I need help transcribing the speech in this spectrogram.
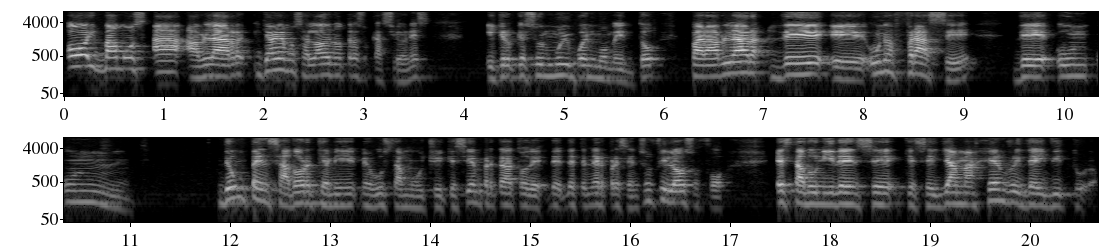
Hoy vamos a hablar, ya habíamos hablado en otras ocasiones, y creo que es un muy buen momento para hablar de eh, una frase de un, de un pensador que a mí me gusta mucho y que siempre trato de, tener presente. Es un filósofo estadounidense que se llama Henry David Thoreau.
